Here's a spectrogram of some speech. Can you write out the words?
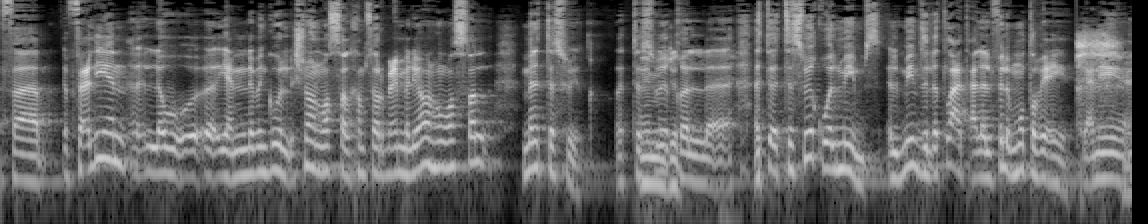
ففعليا لو يعني نبي نقول شلون وصل 45 مليون هو وصل من التسويق. التسويق ال- الت- التسويق وال memes. ال memes اللي طلعت على الفيلم مو طبيعية. يعني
